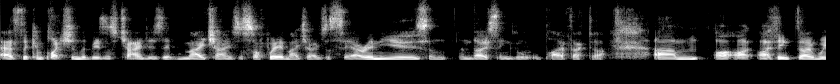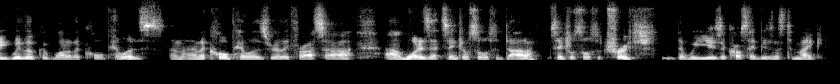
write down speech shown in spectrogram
as the complexion of the business changes, it may change the software, it may change the CRM you use, and, and those things will, play a factor. Um, I, I, think, though, we, we look at what are the core pillars, and, and the core pillars really for us are um, what is that central source of data, central source of truth that we use across our business to make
